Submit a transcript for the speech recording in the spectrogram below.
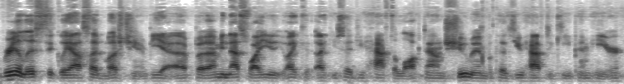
realistically, outside Muschamp, yeah. But I mean, that's why you like like you said, you have to lock down Schumann because you have to keep him here.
